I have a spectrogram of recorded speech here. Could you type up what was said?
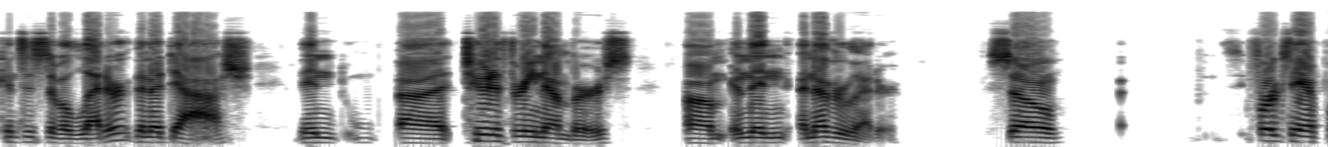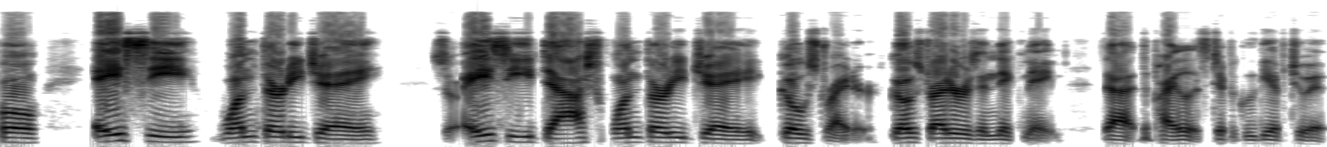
consists of a letter, then a dash, then uh, two to three numbers, um, and then another letter. So, for example, AC 130J so AC-130J Ghost Rider. Ghost Rider is a nickname that the pilots typically give to it.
